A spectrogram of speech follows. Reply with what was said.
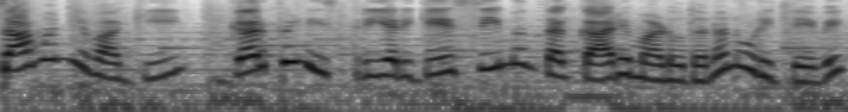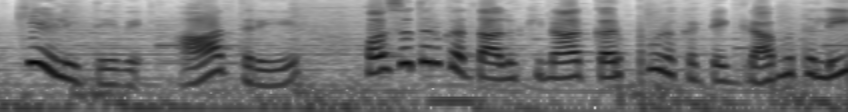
ಸಾಮಾನ್ಯವಾಗಿ ಗರ್ಭಿಣಿ ಸ್ತ್ರೀಯರಿಗೆ ಸೀಮಂತ ಕಾರ್ಯ ಮಾಡುವುದನ್ನು ನೋಡಿದ್ದೇವೆ, ಕೇಳಿದ್ದೇವೆ. ಆದರೆ ಹೊಸದುರ್ಗ ತಾಲೂಕಿನ ಕರ್ಪೂರಕಟ್ಟೆ ಗ್ರಾಮದಲ್ಲಿ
